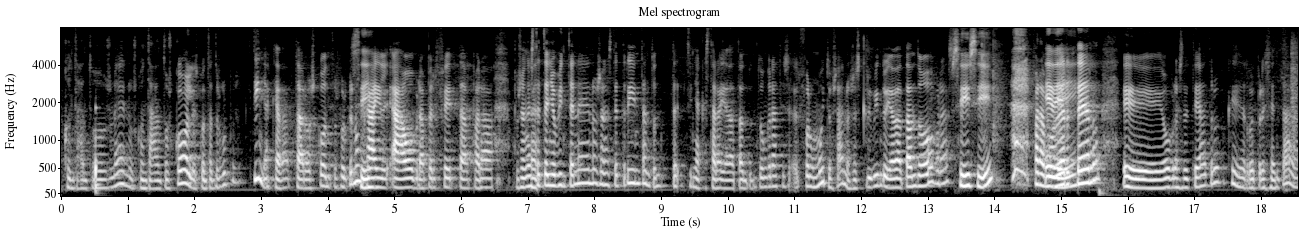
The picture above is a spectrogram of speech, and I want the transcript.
con tantos nenos, con tantos coles, con tantos grupos, tiña que adaptar os contos, porque nunca sí. hai a obra perfecta para, pois en este eh. teño 20 nenos, en este 30, entón te, tiña que estar aí adaptando. Entón, gracias, eh, foron moitos anos escribindo e adaptando obras. Sí, sí. Para poder eh, ter eh, obras de teatro que representaran.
